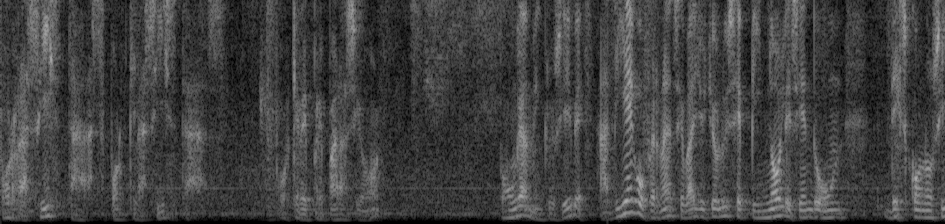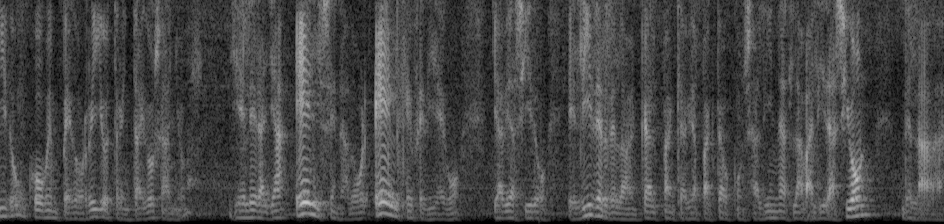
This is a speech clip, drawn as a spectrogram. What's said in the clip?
por racistas, por clasistas, porque de preparación. Pónganme inclusive. A Diego Fernández Ceballos, yo lo hice pinole siendo un desconocido, un joven pedorrillo de 32 años, y él era ya el senador, el jefe Diego, ya había sido el líder de la bancada del PAN que había pactado con Salinas, la validación de la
